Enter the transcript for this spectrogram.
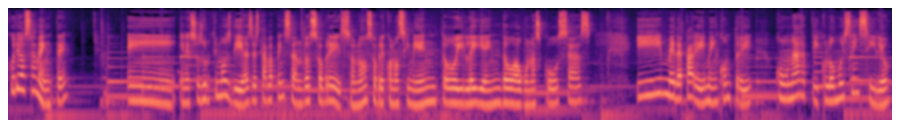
Curiosamente, en, en, estos últimos días estaba pensando sobre eso, ¿no? Sobre conocimiento y leyendo algunas cosas. Y me deparé, me encontré con un artículo muy sencillo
